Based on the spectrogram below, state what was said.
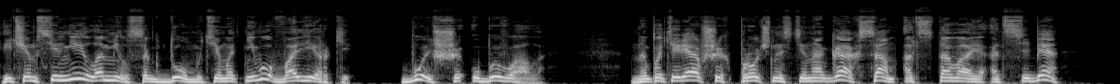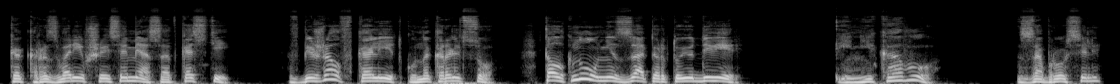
И чем сильнее ломился к дому, тем от него Валерки больше убывало. На потерявших прочности ногах, сам отставая от себя, как разварившееся мясо от костей, вбежал в калитку на крыльцо, толкнул незапертую дверь. И никого. Забросили,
